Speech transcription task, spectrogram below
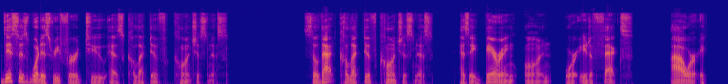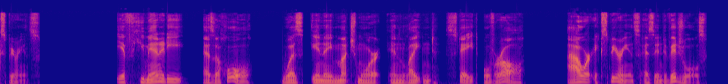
This is what is referred to as collective consciousness. So that collective consciousness has a bearing on or it affects our experience. If humanity as a whole was in a much more enlightened state overall, our experience as individuals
